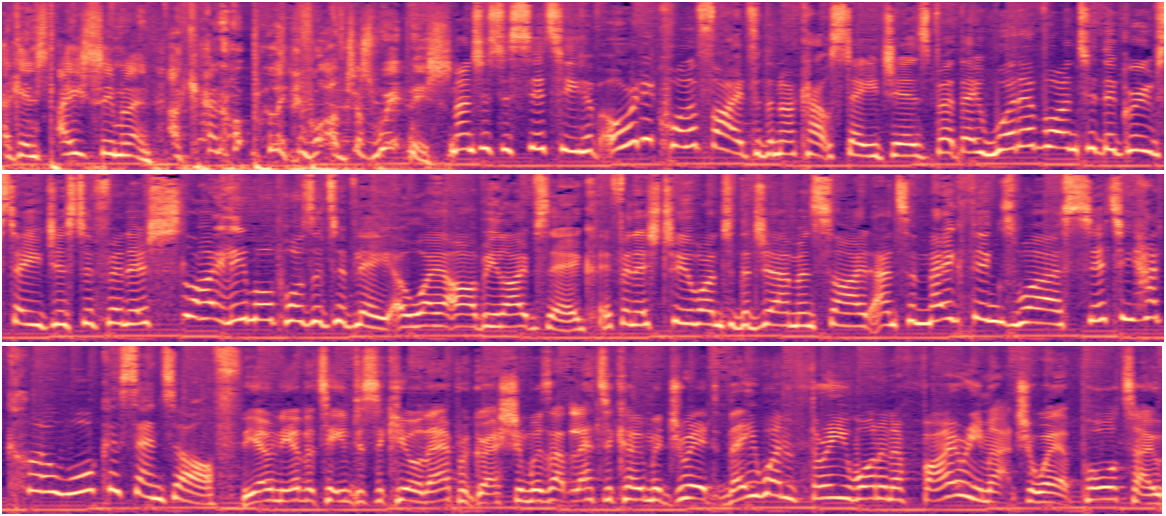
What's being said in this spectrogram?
against AC Milan. I cannot believe what I've just witnessed. Manchester City have already qualified for the knockout stages, but they would have wanted the group stages to finish slightly more positively away at RB Leipzig. They finished 2 1 to the German side, and to make things worse, City had Kyle Walker sent off. The only other team to secure their progression was Atletico Madrid. They won 3 1 in a fiery match away at Porto,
